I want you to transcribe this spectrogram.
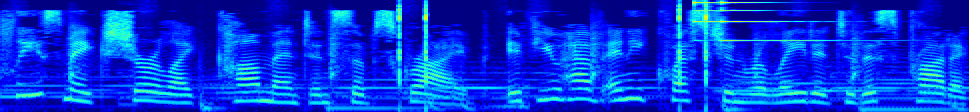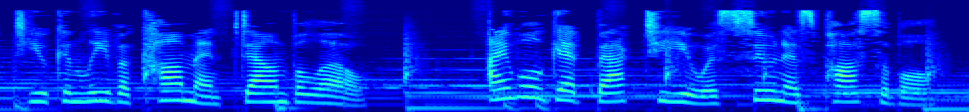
Please make sure like comment and subscribe, if you have any question related to this product you can leave a comment down below. I will get back to you as soon as possible.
